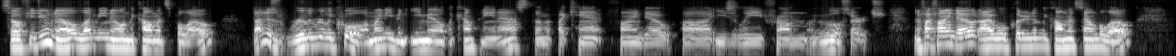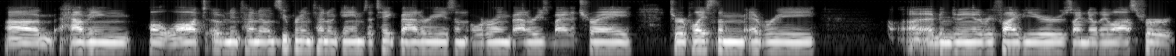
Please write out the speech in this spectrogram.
So if you do know, let me know in the comments below. That is really, really cool. I might even email the company and ask them if I can't find out uh, easily from a Google search. And if I find out, I will put it in the comments down below. Um, having a lot of Nintendo and Super Nintendo games that take batteries and ordering batteries by the tray to replace them every. Uh, I've been doing it every five years. I know they last for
